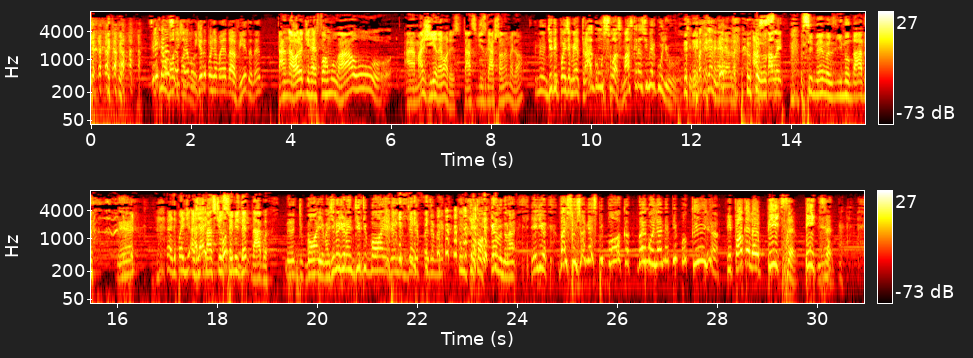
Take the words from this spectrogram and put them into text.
Seria Não volta interessante, pra né? Um dia depois da manhã da vida, né? Tá na hora de reformular o... a magia, né, Maurício? Tá se desgastando, é melhor. No dia depois de amanhã, tragam suas máscaras de mergulho. Seria bacana, né? A sala... O cinema inundado. É. É, depois a gente Aliás, vai assistir os filmes dentro d'água. De boia, imagina o Jurandir de boia vendo um dia depois de amanhã com um pipocando lá. Ele vai sujar minhas pipocas, vai molhar minha pipoquinha. Pipoca não, pizza! Pizza!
